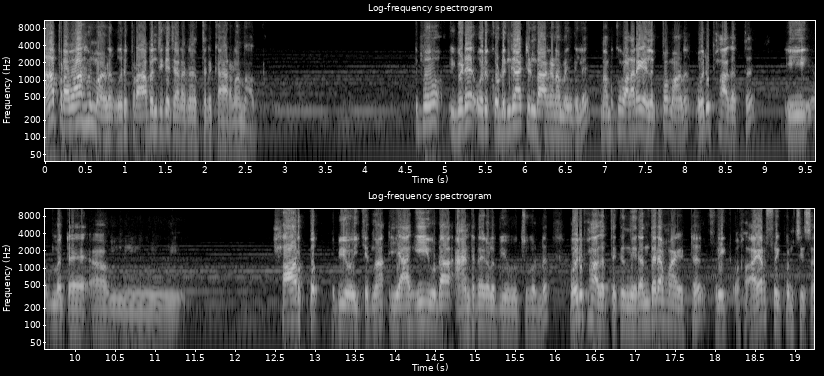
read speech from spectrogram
ആ പ്രവാഹമാണ് ഒരു പ്രാപഞ്ചിക ചലനത്തിന് കാരണമാകുക ഇപ്പോ ഇവിടെ ഒരു കൊടുങ്കാറ്റ് ഉണ്ടാകണമെങ്കിൽ നമുക്ക് വളരെ എളുപ്പമാണ് ഒരു ഭാഗത്ത് ഈ മറ്റേ ഹാർപ്പ് ഉപയോഗിക്കുന്ന യാഗിയുട ആന്റനകൾ ഉപയോഗിച്ചുകൊണ്ട് ഒരു ഭാഗത്തേക്ക് നിരന്തരമായിട്ട് free higher frequencies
